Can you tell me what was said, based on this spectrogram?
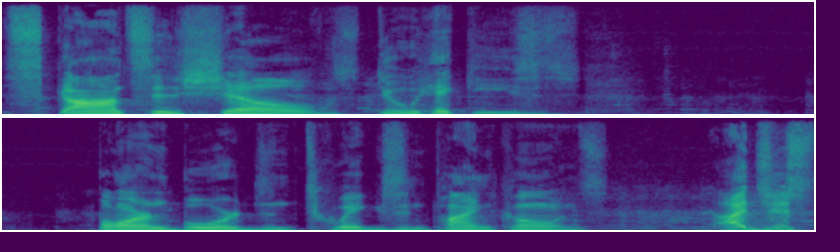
sconces, shelves, doohickeys, barn boards, and twigs and pine cones. I just,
